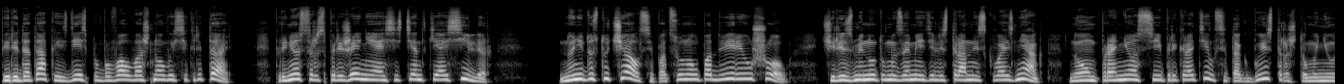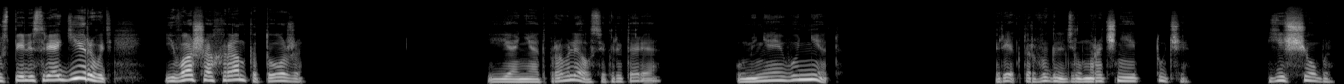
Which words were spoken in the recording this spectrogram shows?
«перед атакой здесь побывал ваш новый секретарь, принес распоряжение ассистентки Асиллер, но не достучался, подсунул под дверь и ушел. Через минуту мы заметили странный сквозняк, но он пронесся и прекратился так быстро, что мы не успели среагировать, и ваша охранка тоже». «Я не отправлял секретаря. У меня его нет». Ректор выглядел мрачнее тучи. Еще бы.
